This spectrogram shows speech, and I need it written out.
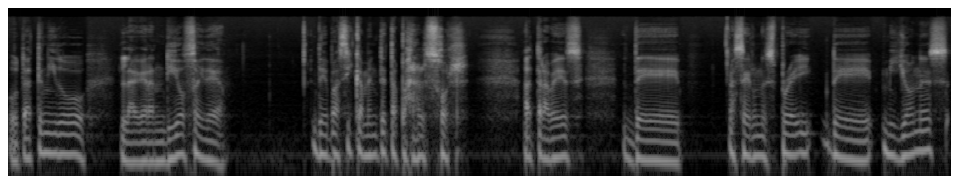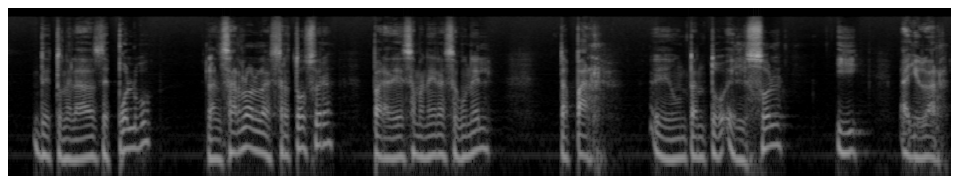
o ha tenido la grandiosa idea, de básicamente tapar al sol a través de hacer un spray de millones de toneladas de polvo, lanzarlo a la estratosfera para de esa manera, según él, tapar eh, un tanto el sol y ayudar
